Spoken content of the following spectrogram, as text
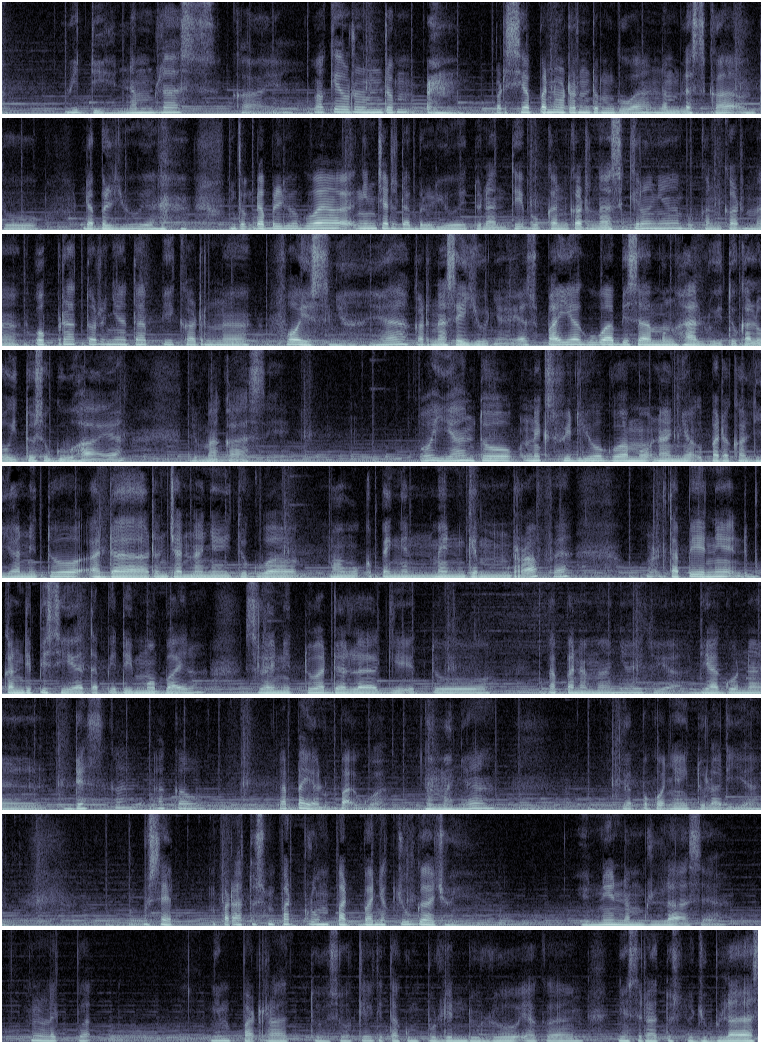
Widih 16k ya. Oke random. Persiapan random gua 16k untuk W ya. Untuk W gua ngincar W itu nanti bukan karena skillnya bukan karena operatornya tapi karena voice-nya ya karena seiyunya ya supaya gua bisa menghalu itu kalau itu suguha ya. Terima kasih. Oh iya untuk next video gua mau nanya kepada kalian itu ada rencananya itu gua mau kepengen main game draft ya tapi ini bukan di PC ya tapi di mobile. Selain itu ada lagi itu apa namanya itu ya diagonal desk atau apa ya lupa gua namanya. Ya pokoknya itulah dia. Buset 444 banyak juga cuy. Ini 16 ya. Pak ini 400 oke kita kumpulin dulu ya kan? Ini 117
